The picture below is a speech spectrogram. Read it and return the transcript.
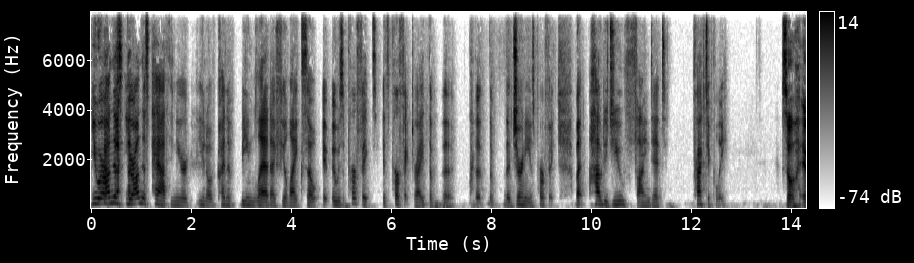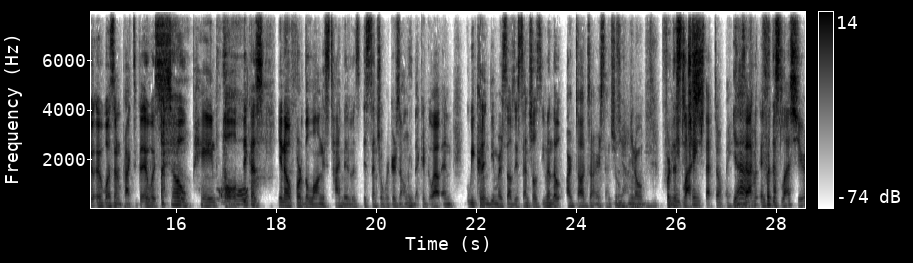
you were on this you're on this path and you're, you know, kind of being led, I feel like. So it, it was a perfect, it's perfect, right? The the mm-hmm. the the the journey is perfect. But how did you find it practically? So it, it wasn't practical. It was so painful Oh. because, you know, for the longest time, it was essential workers only that could go out. And we couldn't deem ourselves essentials, even though our dogs are essential. Yeah. You know, for we this need to last change that, don't we? Yeah, Exactly. for, for this last year,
